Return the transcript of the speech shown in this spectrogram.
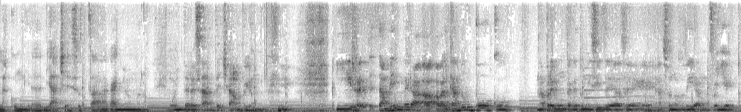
las comunidades de H. Eso está cañón, ¿no? Muy interesante, Champion. y también, mira, abarcando un poco una pregunta que tú me hiciste hace, hace unos días, un proyecto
